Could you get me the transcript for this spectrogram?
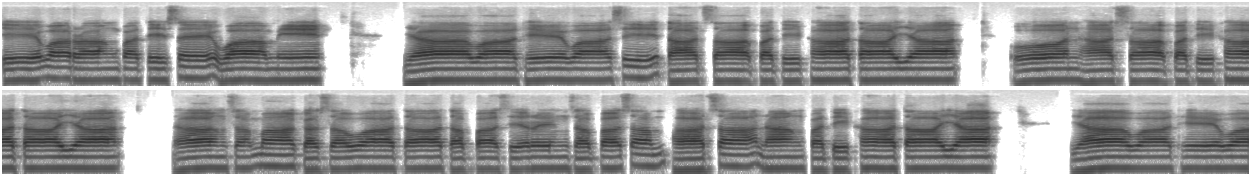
จิวรังปฏิเสวามิ ยาวาเทวาสิตัสสะปฏิคาตายะโอนหัสสะปฏิคาตายะดังสมากัสสวาตาตปะสิเรงสัพสัมผัสสานังปฏิคาตายะยาวาเทวะ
